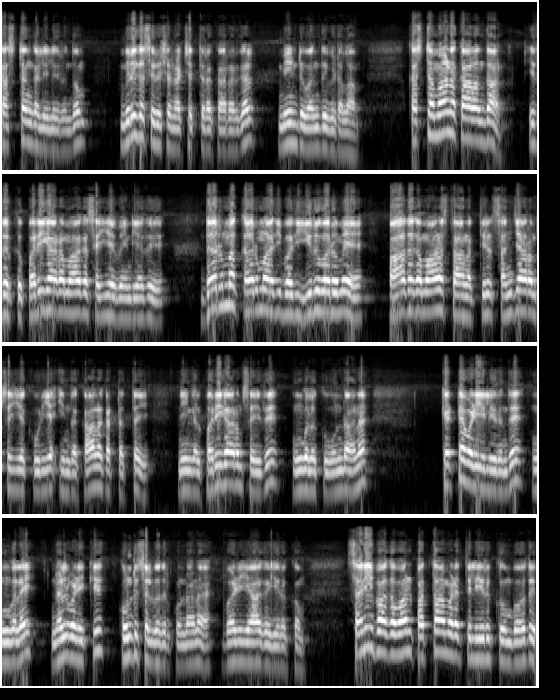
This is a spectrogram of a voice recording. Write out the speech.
கஷ்டங்களிலிருந்தும் மிருகசிருஷ நட்சத்திரக்காரர்கள் மீண்டு வந்து விடலாம். கஷ்டமான காலம்தான். இதற்கு பரிகாரமாக செய்ய வேண்டியது தர்ம கர்ம அதிபதி இருவருமே பாதகமான ஸ்தானத்தில் சஞ்சாரம் செய்யக்கூடிய இந்த காலகட்டத்தை நீங்கள் பரிகாரம் செய்து உங்களுக்கு உண்டான கெட்ட வழியிலிருந்து உங்களை நல்வழிக்கு கொண்டு செல்வதற்குண்டான வழியாக இருக்கும். சனி பகவான் பத்தாம் இடத்தில் இருக்கும்போது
